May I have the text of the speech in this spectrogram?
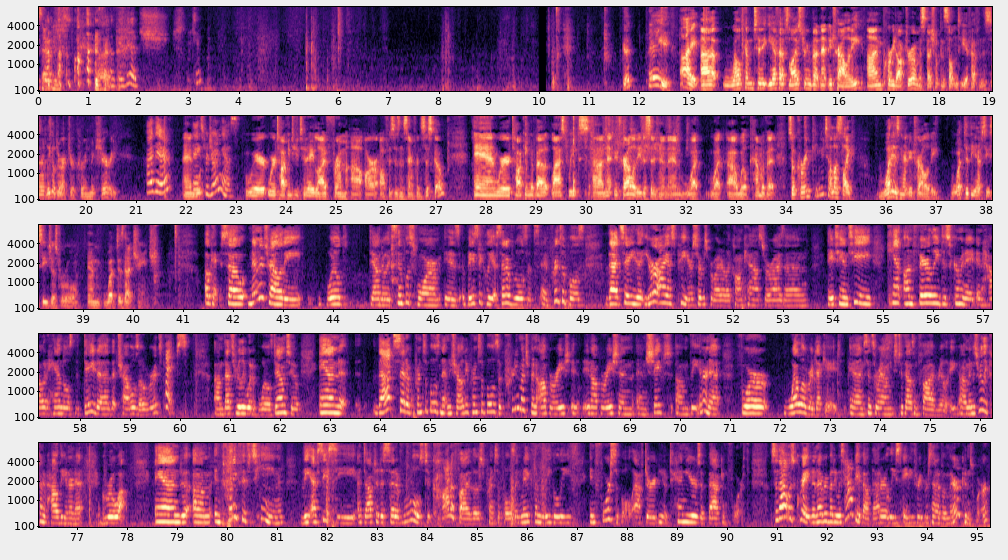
Seconds. Okay, good. Okay. Good. Hey, hi. Uh, welcome to EFF's live stream about net neutrality. I'm Cory Doctorow. I'm a special consultant to EFF, and this is our legal director, Corinne McSherry. Hi there. And Thanks for joining us. we're we're talking to you today live from uh, our offices in San Francisco, and we're talking about last week's uh, net neutrality decision and what what uh, will come of it. So, Corinne, can you tell us like what is net neutrality? What did the FCC just rule, and what does that change? Okay, so net neutrality, boiled down to its simplest form, is basically a set of rules and principles that say that your ISP, your service provider like Comcast, Verizon, AT&T, can't unfairly discriminate in how it handles the data that travels over its pipes. Um, that's really what it boils down to. And that set of principles, net neutrality principles, have pretty much been operation in operation and shaped um, the internet for well over a decade, and since around 2005, really. Um, and it's really kind of how the internet grew up. And um, in 2015, the FCC adopted a set of rules to codify those principles and make them legally enforceable after you know 10 years of back and forth. So that was great, and everybody was happy about that, or at least 83% of Americans were.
